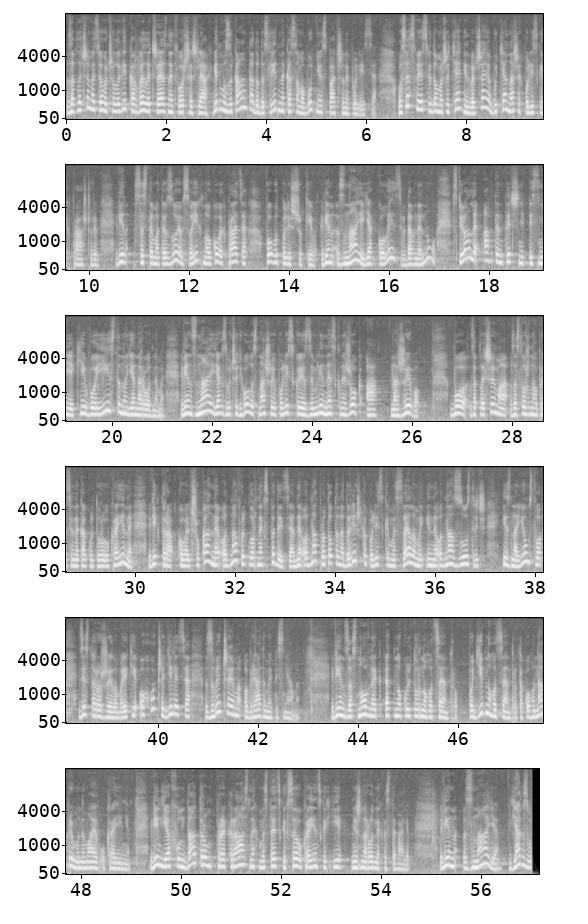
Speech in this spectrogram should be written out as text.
За плечима цього чоловіка величезний творчий шлях від музиканта до дослідника самобутньої спадщини Полісся. Усе своє свідоме життя він вивчає буття наших поліських пращурів. Він систематизує в своїх наукових працях побут поліщуків. Він знає, як колись в давнину співали автентичні пісні, які воістину є народними. Він знає, як звучить голос нашої поліської землі не з книжок, а наживо. Бо за плечима заслуженого працівника культури України Віктора Ковальчука не одна фольклорна експедиція, не одна протоптана доріжка поліськими селами і не одна зустріч і знайомство зі старожилами, які охоче діляться звичаями, обрядами піснями. Він засновник етнокультурного центру. Подібного центру такого напряму немає в Україні. Він є фундатором прекрасних мистецьких всеукраїнських і міжнародних фестивалів. Він знає, як звучить.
